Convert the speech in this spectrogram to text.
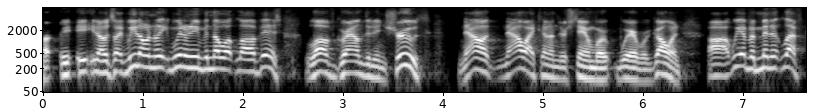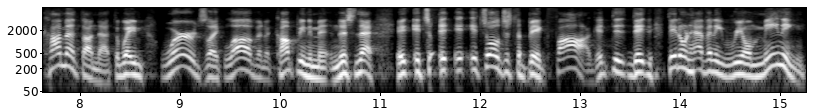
Uh, you know, it's like we don't we don't even know what love is. Love grounded in truth. Now, now I can understand where, where we're going. Uh, we have a minute left. Comment on that. The way words like love and accompaniment and this and that, it, it's it, it's all just a big fog. It, they, they don't have any real meaning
